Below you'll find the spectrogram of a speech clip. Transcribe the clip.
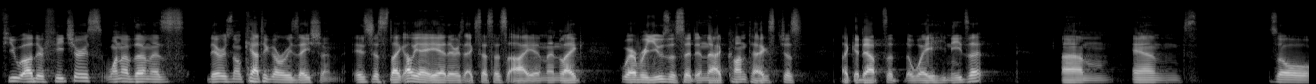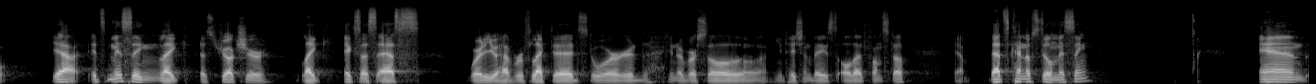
few other features. One of them is there is no categorization. It's just like, oh, yeah, yeah, there's XSSI. And then, like, whoever uses it in that context just like adapts it the way he needs it. Um, and so, yeah, it's missing like a structure like XSS, where you have reflected, stored, universal, mutation-based, all that fun stuff. Yeah, that's kind of still missing. And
